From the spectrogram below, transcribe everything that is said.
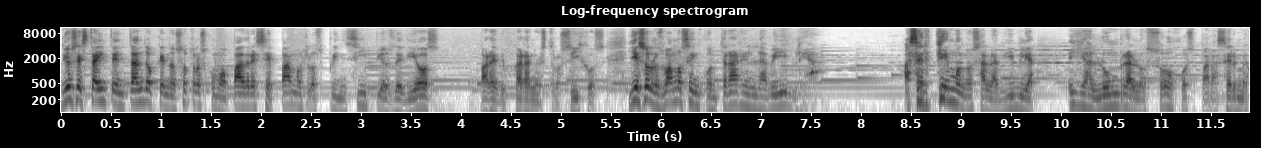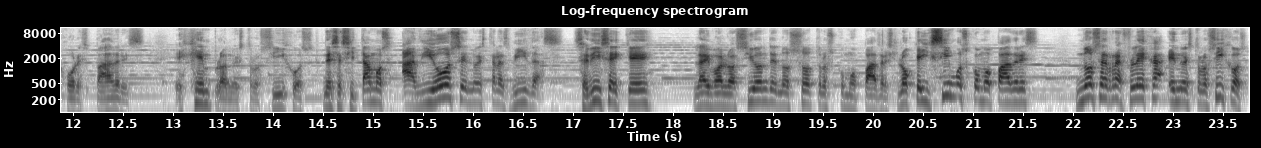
Dios está intentando que nosotros como padres sepamos los principios de Dios para educar a nuestros hijos. Y eso los vamos a encontrar en la Biblia. Acerquémonos a la Biblia. Ella alumbra los ojos para ser mejores padres, ejemplo a nuestros hijos. Necesitamos a Dios en nuestras vidas. Se dice que la evaluación de nosotros como padres, lo que hicimos como padres, no se refleja en nuestros hijos,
